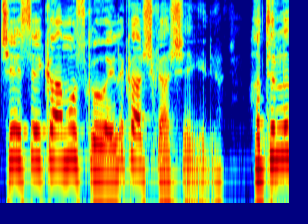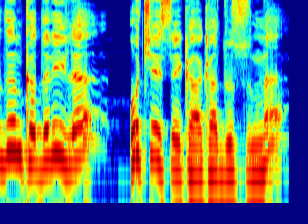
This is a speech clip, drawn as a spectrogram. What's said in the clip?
CSK Moskova ile karşı karşıya geliyor. Hatırladığım kadarıyla o CSK kadrosunda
